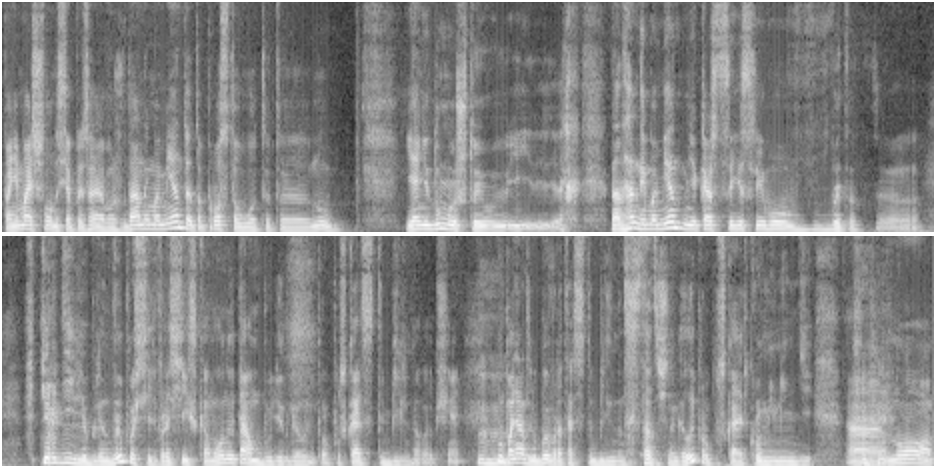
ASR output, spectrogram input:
понимать, что он из себя представляет. Потому что в данный момент это просто вот это, ну, я не думаю, что на данный момент, мне кажется, если его в этот э, в Пердиве, блин, выпустить в российском, он и там будет голы пропускать стабильно вообще. Мгм. Ну, понятно, любой вратарь стабильно достаточно голы пропускает, кроме Минди. А, но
